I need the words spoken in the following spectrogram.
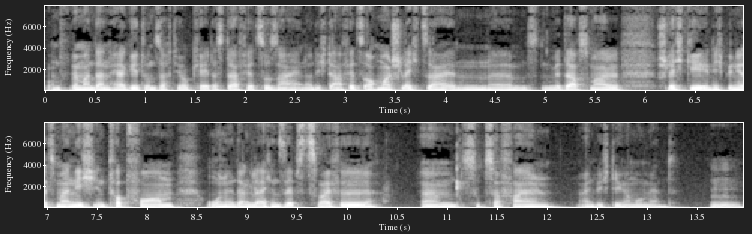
Und wenn man dann hergeht und sagt, ja, okay, das darf jetzt so sein und ich darf jetzt auch mal schlecht sein, äh, mir darf es mal schlecht gehen, ich bin jetzt mal nicht in Topform, ohne dann gleich in Selbstzweifel ähm, zu zerfallen, ein wichtiger Moment. Mhm.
